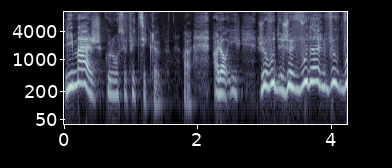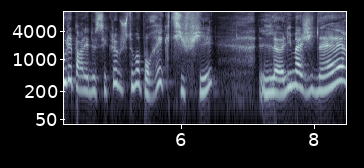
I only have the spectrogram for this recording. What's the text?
l'image que l'on se fait de ces clubs. Voilà. Alors, je, voud- je voulais parler de ces clubs justement pour rectifier l'imaginaire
